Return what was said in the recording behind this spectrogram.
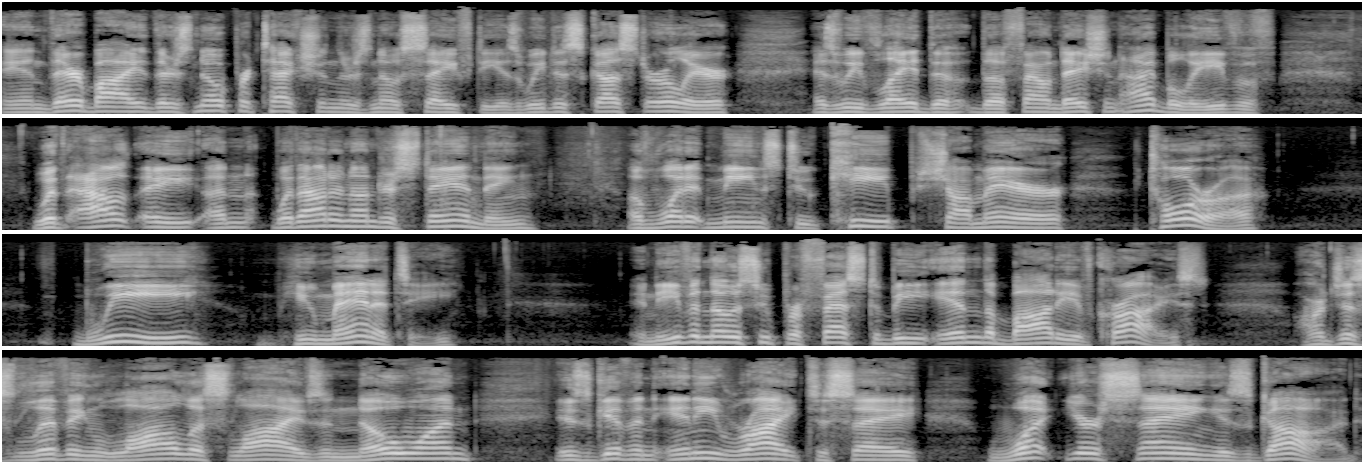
And thereby, there's no protection, there's no safety. As we discussed earlier, as we've laid the, the foundation, I believe, of without a an, without an understanding of what it means to keep Shamar Torah, we humanity, and even those who profess to be in the body of Christ, are just living lawless lives, and no one is given any right to say what you're saying is God,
